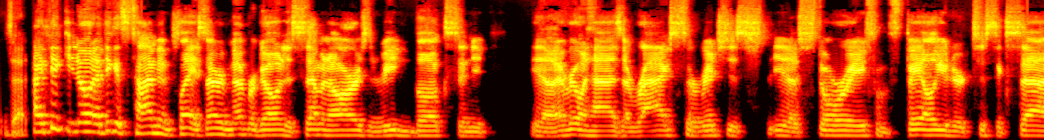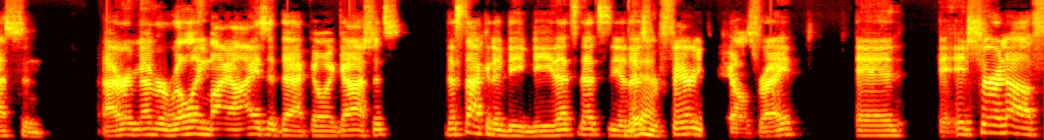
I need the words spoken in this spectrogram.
Is that? I think you know. I think it's time and place. I remember going to seminars and reading books, and you, you know, everyone has a rags to riches, you know, story from failure to success. And I remember rolling my eyes at that, going, "Gosh, that's that's not going to be me. That's that's you know, those yeah. are fairy tales, right?" And and sure enough,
